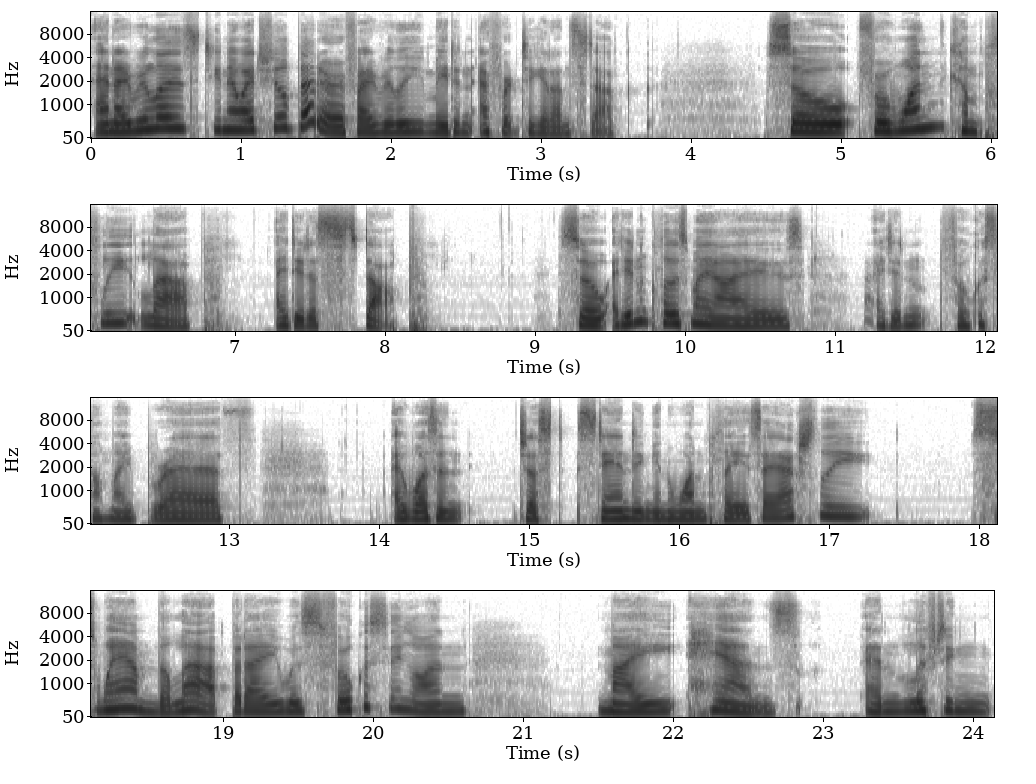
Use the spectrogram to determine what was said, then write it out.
And I realized, you know, I'd feel better if I really made an effort to get unstuck. So for one complete lap, I did a stop. So I didn't close my eyes. I didn't focus on my breath. I wasn't just standing in one place. I actually swam the lap, but I was focusing on my hands and lifting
